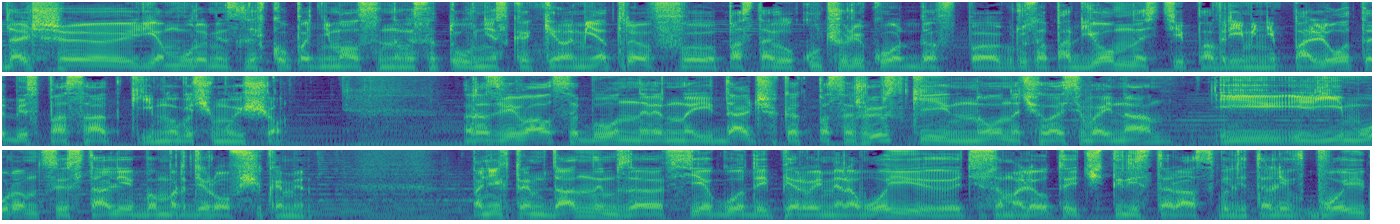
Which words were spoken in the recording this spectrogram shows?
Дальше Илья Муромец легко поднимался на высоту в несколько километров, э, поставил кучу рекордов по грузоподъемности, по времени полета без посадки и много чему еще. Развивался бы он, наверное, и дальше как пассажирский, но началась война, и Ильи Муромцы стали бомбардировщиками. По некоторым данным, за все годы Первой мировой эти самолеты 400 раз вылетали в бой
